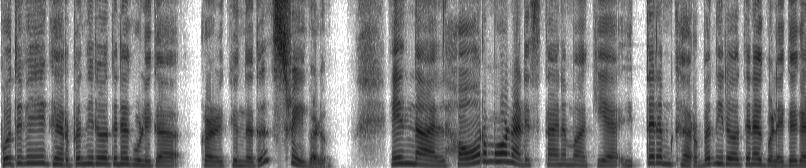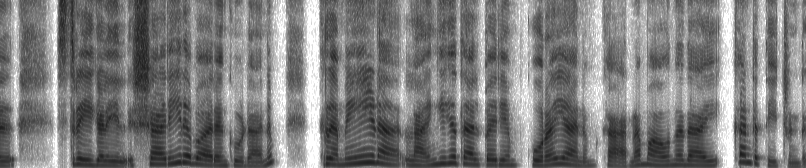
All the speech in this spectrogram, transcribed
പൊതുവെ ഗർഭനിരോധന ഗുളിക കഴിക്കുന്നത് സ്ത്രീകളും. എന്നാൽ ഹോർമോൺ അടിസ്ഥാനമാക്കിയ ഇത്തരം ഗർഭനിരോധന ഗുളികകൾ സ്ത്രീകളിൽ ശരീരഭാരം കൂടാനും ക്രമേണ ലൈംഗിക താല്പര്യം കുറയാനും കാരണമാവുന്നതായി കണ്ടെത്തിയിട്ടുണ്ട്.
